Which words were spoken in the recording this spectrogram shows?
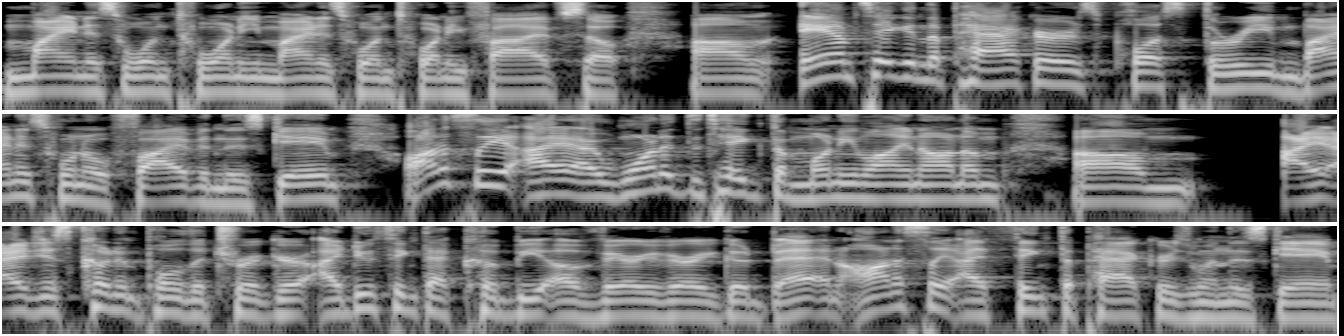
minus 120, minus 125. So um, am taking the Packers plus three, minus 105 in this game. Honestly, I, I wanted to take the money line on them. Um, I, I, just couldn't pull the trigger. I do think that could be a very, very good bet. And honestly, I think the Packers win this game.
